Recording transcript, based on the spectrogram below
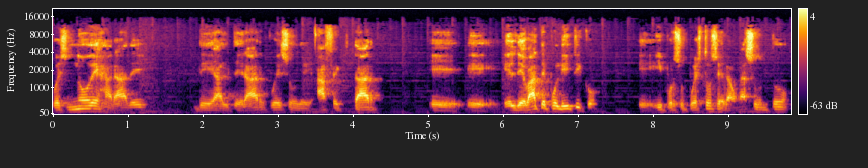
pues no dejará de, alterar pues, o de afectar el debate político y por supuesto será un asunto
